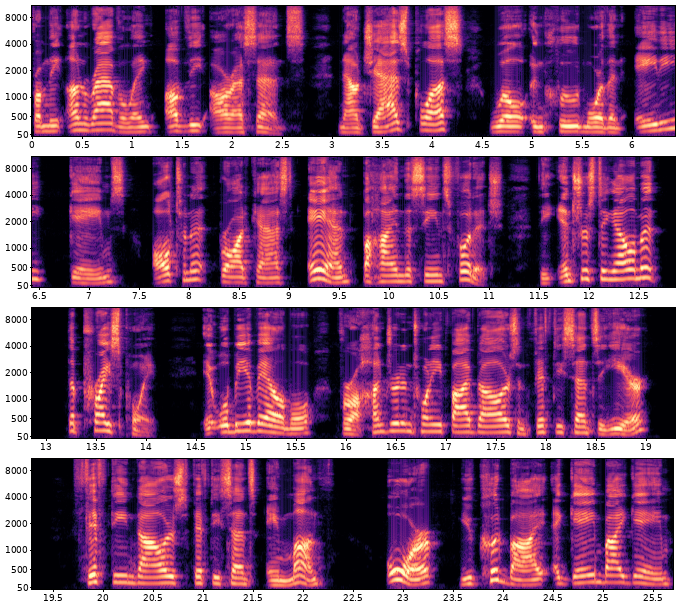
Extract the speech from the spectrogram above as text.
from the unraveling of the RSNs. Now, Jazz Plus will include more than 80 games, alternate broadcast, and behind the scenes footage. The interesting element the price point. It will be available for $125.50 a year, $15.50 a month, or you could buy a game by game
